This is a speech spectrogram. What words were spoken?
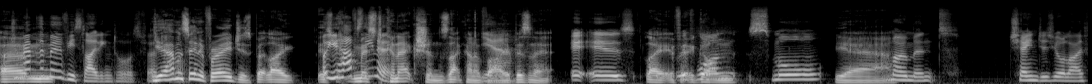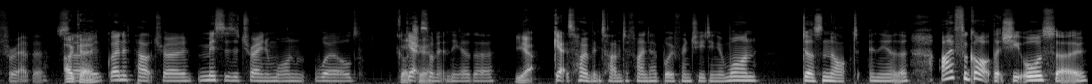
Do you remember the movie Sliding Doors? First Um, Yeah, I haven't seen it for ages, but like, it's Oh, you have missed seen it? connections, that kind of Yeah. vibe, isn't it? It is Like, if it with had one gone- small Yeah. moment changes your life forever. So Okay. Gwyneth Paltrow misses a train in one world, Gotcha. gets on it in the other, Yeah. gets home in time to find her boyfriend cheating in one, does not in the other. I forgot that she also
